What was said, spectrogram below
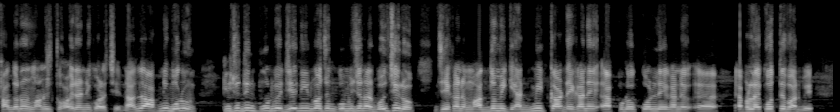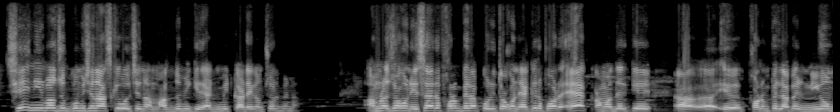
সাধারণ মানুষকে হয়রানি করাচ্ছেন। নাহলে আপনি বলুন, কিছুদিন পূর্বে যে নির্বাচন কমিশনার বলছিল যে এখানে মাধ্যমিক অ্যাডমিট কার্ড এখানে প্রয়োগ করলে এখানে অ্যাপ্লাই করতে পারবে, সেই নির্বাচন কমিশন আজকে বলছে, না, মাধ্যমিকের অ্যাডমিট কার্ড এখন চলবে না। আমরা যখন এসআর ফর্ম ফিল করি, তখন একের পর এক আমাদেরকে ফর্ম ফিল নিয়ম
